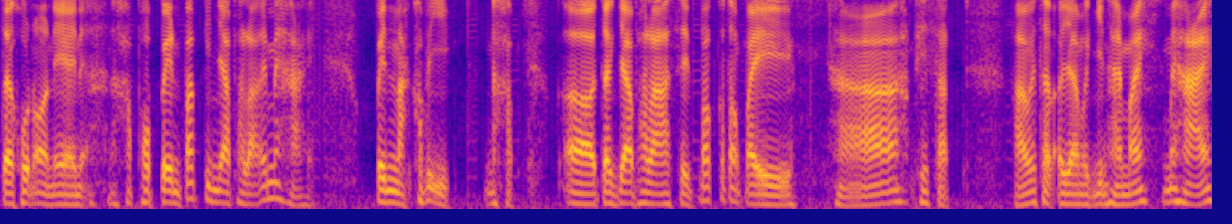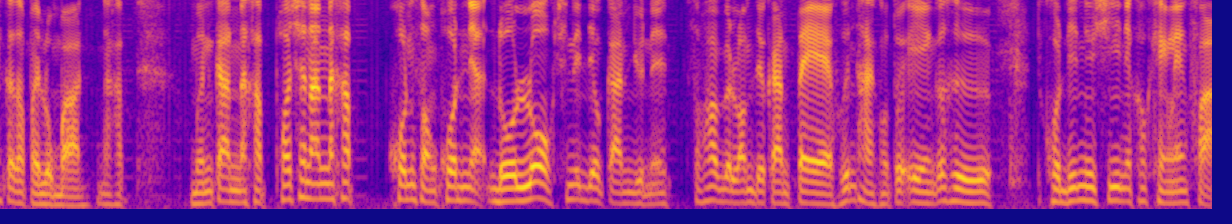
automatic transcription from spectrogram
แต่คนอ่อนแอเนี่ยนะครับพอเป็นปั๊บกินยาพาราไม่หาย เป็นหนักเข้าไปอีกนะครับจากยาพาราเสร็จปั๊บก็ต้องไปหาเภสัชหาเภสัชเอายามากินหายไหมไม่หายก็ต้องไปโรงพยาบาลนะครับเหมือนกันนะครับ เพราะฉะนั้นนะครับคนสองคนเนี่ยโดนโรคชนิดเดียวกันอยู่ในสภาพแวดล้อมเดียวกันแต่พื้นฐานของตัวเองก็คือ คนที่นิ้วชี้เนี่ยเขาแข็งแรงฝ่า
